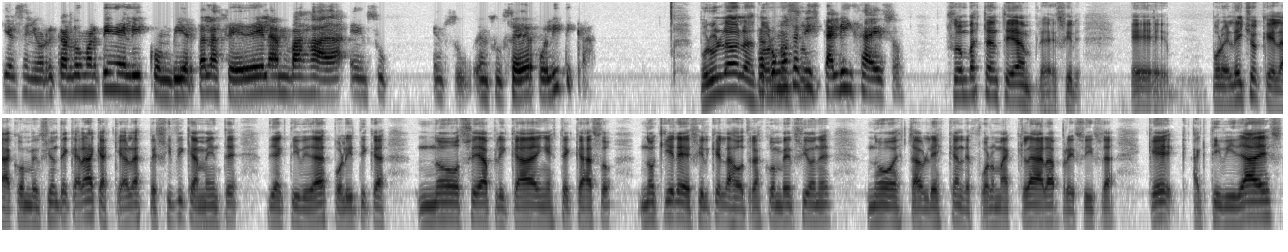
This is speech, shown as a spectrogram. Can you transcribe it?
que el señor Ricardo Martinelli convierta la sede de la embajada en su, en su, en su sede política? Por un lado, las ¿Cómo se fiscaliza eso? Son bastante amplias, es decir, eh, por el hecho que la Convención de Caracas, que habla específicamente de actividades políticas, no sea aplicada en este caso, no quiere decir que las otras convenciones no establezcan de forma clara, precisa, que actividades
